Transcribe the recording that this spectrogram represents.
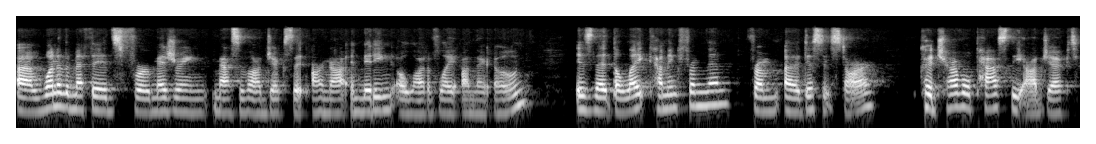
Uh, one of the methods for measuring massive objects that are not emitting a lot of light on their own is that the light coming from them, from a distant star, could travel past the object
